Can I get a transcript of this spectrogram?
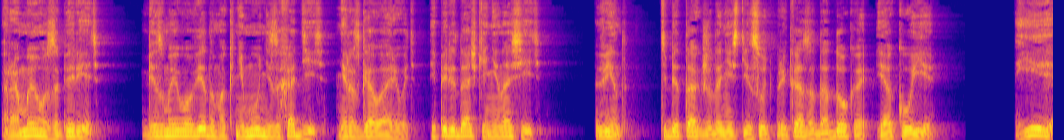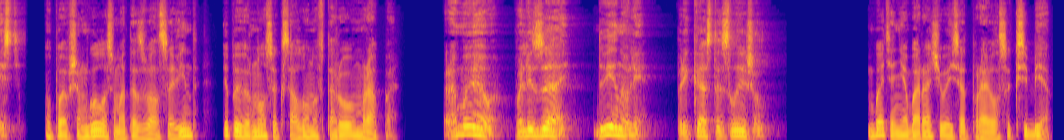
«Ромео запереть. Без моего ведома к нему не заходить, не разговаривать и передачки не носить. Винт, тебе также донести суть приказа до Дока и Акуи». «Есть!» Упавшим голосом отозвался Винт и повернулся к салону второго мрапа. «Ромео, вылезай! Двинули! Приказ ты слышал!» Батя, не оборачиваясь, отправился к себе.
